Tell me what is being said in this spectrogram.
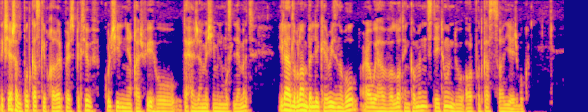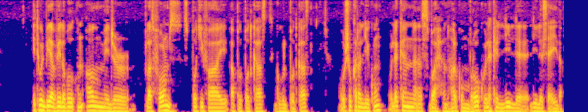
داكشي علاش هاد البودكاست كيبقى غير perspective كلشي اللي النقاش فيه وحتى حاجة ماشي من المسلمات. إلى هاد ال plan بان ليك reasonable we have a lot in common stay tuned our podcast غادي يعجبوك. It will be available on all major platforms Spotify, Apple Podcast, Google Podcast. وشكرا لكم ولكن صباح نهاركم مبروك ولكن ليلة ليلة سعيدة.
